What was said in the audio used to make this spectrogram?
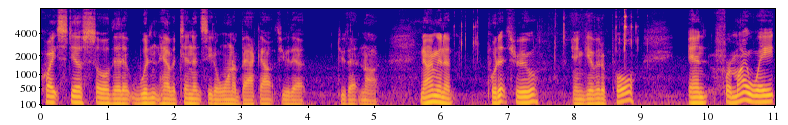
quite stiff so that it wouldn't have a tendency to want to back out through that, through that knot. Now I'm going to put it through and give it a pull. And for my weight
